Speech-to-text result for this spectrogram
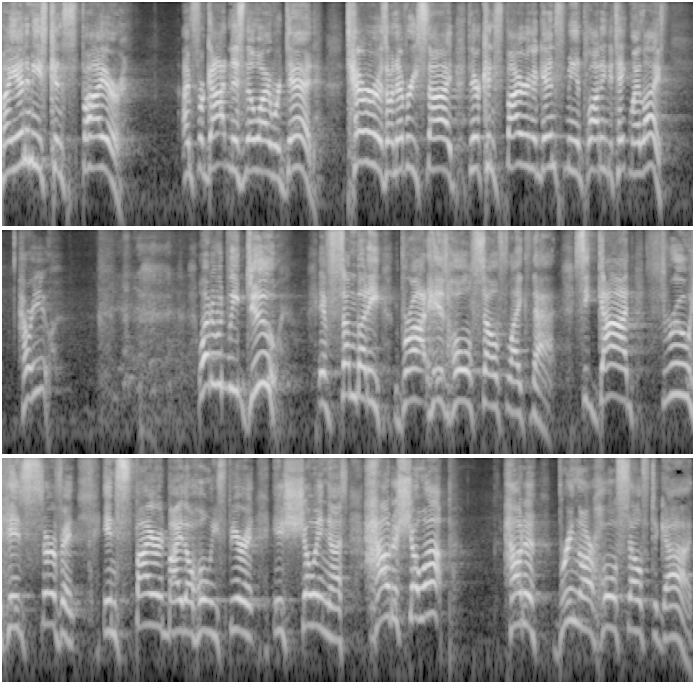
My enemies conspire. I'm forgotten as though I were dead. Terror is on every side. They're conspiring against me and plotting to take my life. How are you? what would we do if somebody brought his whole self like that? See, God, through his servant, inspired by the Holy Spirit, is showing us how to show up, how to bring our whole self to God.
